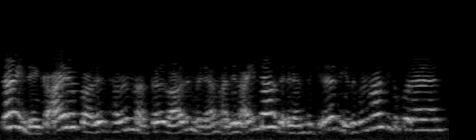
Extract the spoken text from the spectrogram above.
நான் இன்றைக்கு ஐரோப்பாவில் தமிழ் மக்கள் வாழும் இடம். அதில் ஐந்தாவது இடம் பெற்று எதுவும் வாசிக்க போறேன்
